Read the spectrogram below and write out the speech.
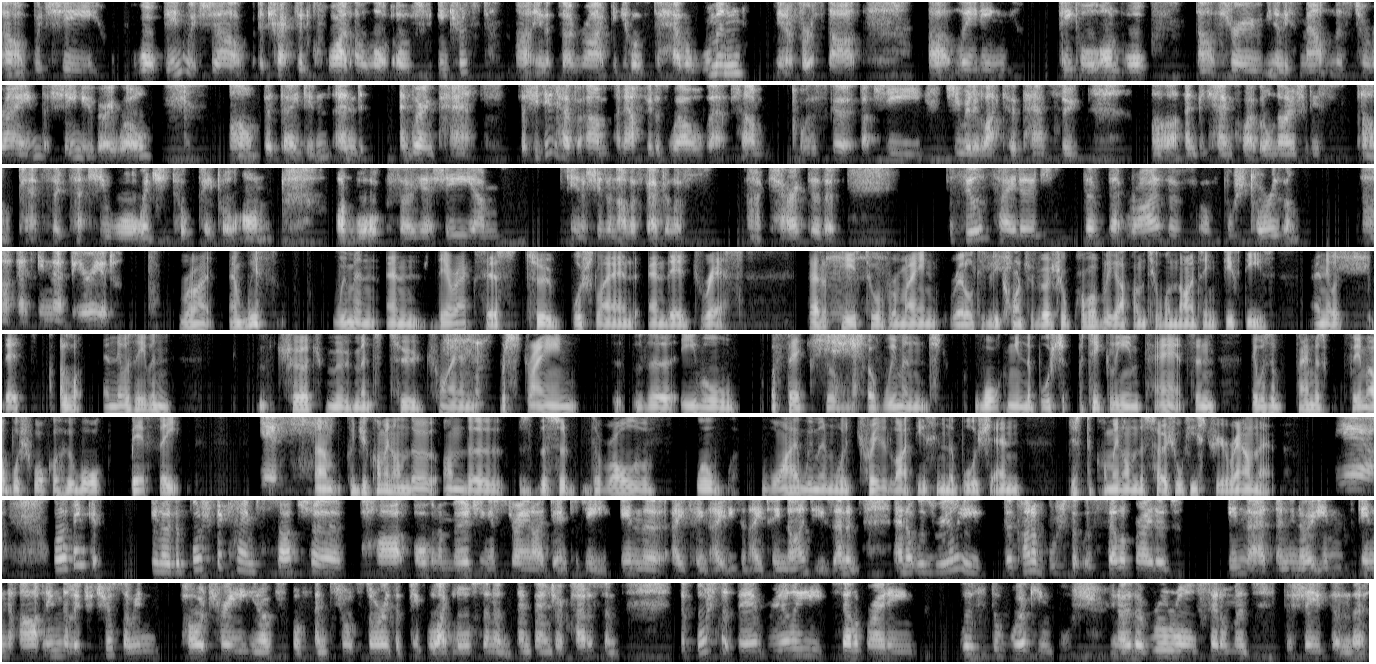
uh, which she walked in, which uh, attracted quite a lot of interest uh, in its own right because to have a woman, you know, for a start, uh, leading people on walks uh, through, you know, this mountainous terrain that she knew very well, um, but they didn't, and and wearing pants. So she did have um, an outfit as well that um, was a skirt, but she she really liked her pantsuit. Uh, and became quite well known for this um, pantsuit that she wore when she took people on on walks. So yeah, she um, you know she's another fabulous uh, character that facilitated the, that rise of, of bush tourism uh, at, in that period. Right, and with women and their access to bushland and their dress, that appears to have remained relatively controversial, probably up until the 1950s. And there was that a lot, and there was even church movements to try and restrain the evil effects of, of women walking in the bush, particularly in pants. And there was a famous female bushwalker who walked bare feet. Yes. Um, could you comment on the on the the the role of well why women were treated like this in the bush and just to comment on the social history around that? Yeah. Well, I think you know, the bush became such a part of an emerging Australian identity in the 1880s and 1890s, and it, and it was really the kind of bush that was celebrated in that, and you know, in in the art, in the literature, so in poetry, you know, and short stories of people like Lawson and, and Banjo Paterson. The bush that they're really celebrating was the working bush, you know, the rural settlements, the sheep and the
